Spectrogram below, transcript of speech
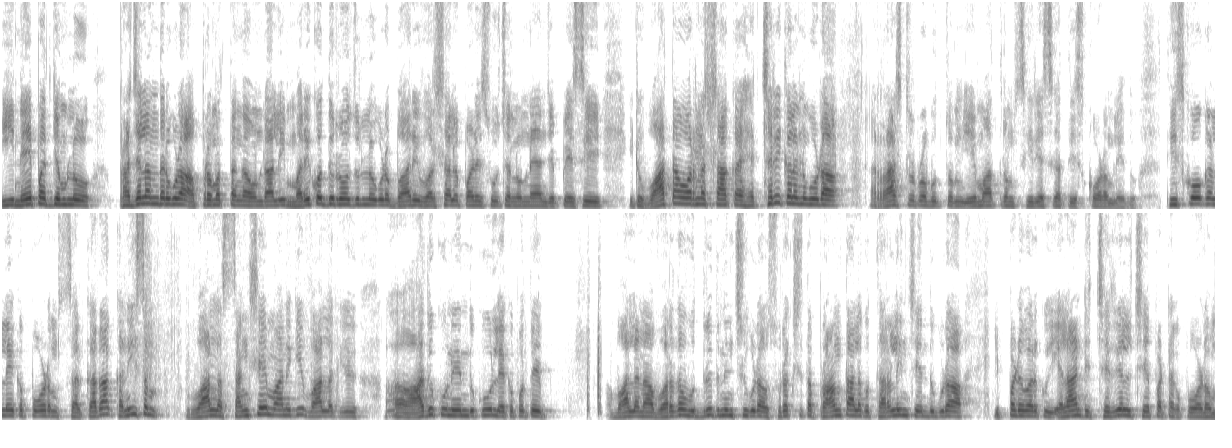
ఈ నేపథ్యంలో ప్రజలందరూ కూడా అప్రమత్తంగా ఉండాలి. మరికొద్ది రోజుల్లో కూడా భారీ వర్షాలు పడే సూచనలు ఉన్నాయని చెప్పేసి ఇటు వాతావరణ శాఖ హెచ్చరికలను కూడా రాష్ట్ర ప్రభుత్వం ఏమాత్రం సీరియస్గా తీసుకోవడం లేదు. తీసుకోలేకపోవడం కదా? కనీసం వాళ్ళ సంక్షేమానికి వాళ్ళకి ఆదుకునేందుకు లేకపోతే వాళ్ళని ఆ వరద ఉధృతి నుంచి కూడా సురక్షిత ప్రాంతాలకు తరలించేందుకు కూడా ఇప్పటి వరకు ఎలాంటి చర్యలు చేపట్టకపోవడం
